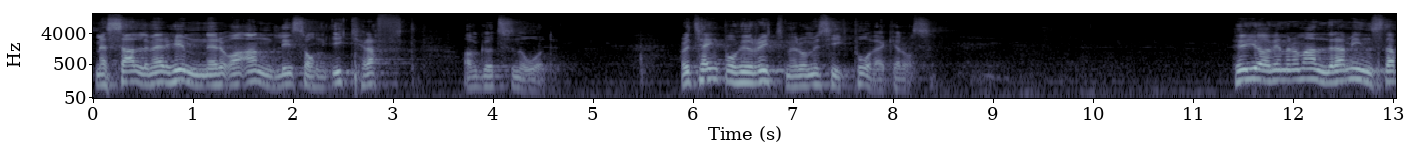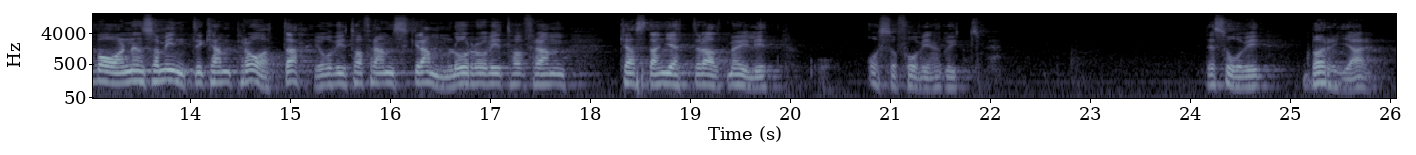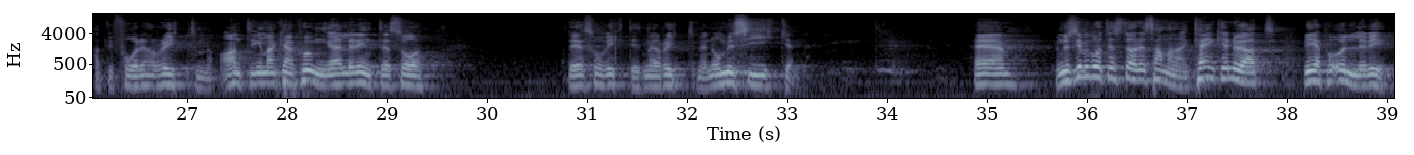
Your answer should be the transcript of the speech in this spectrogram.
med salmer, hymner och andlig sång i kraft av Guds nåd. Har du tänkt på hur rytmer och musik påverkar oss? Hur gör vi med de allra minsta barnen som inte kan prata? Jo, vi tar fram skramlor och vi tar fram kastanjetter och allt möjligt. Och så får vi en rytm. Det är så vi börjar, att vi får en rytm. Antingen man kan sjunga eller inte så det är så viktigt med rytmen och musiken. Eh, nu ska vi gå till ett större sammanhang. Tänk er nu att vi är på Ullevi.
